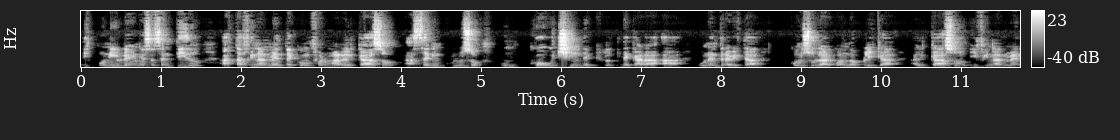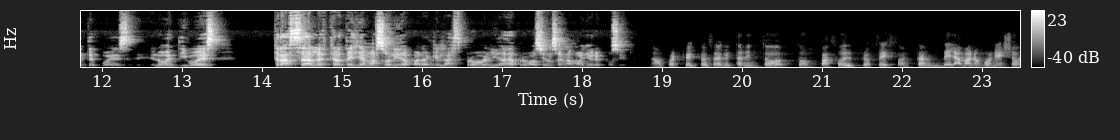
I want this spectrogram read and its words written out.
disponibles en ese sentido, hasta finalmente conformar el caso, hacer incluso un coaching de, de cara a una entrevista consular cuando aplica al caso y finalmente pues el objetivo es trazar la estrategia más sólida para que las probabilidades de aprobación sean las mayores posibles. No, perfecto. O sea, que están en todo, todos pasos del proceso, están de la mano con ellos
